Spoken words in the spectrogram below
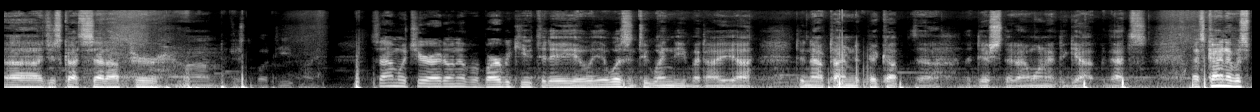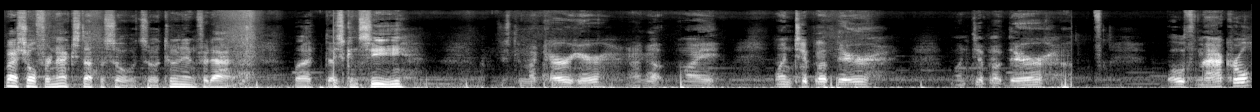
uh, just got set up here. Um, just about to eat my sandwich here. I don't have a barbecue today. It, it wasn't too windy, but I uh, didn't have time to pick up the, the dish that I wanted to get. That's that's kind of a special for next episode. So tune in for that. But uh, as you can see, just in my car here. I got my one tip up there, one tip up there, both mackerel,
